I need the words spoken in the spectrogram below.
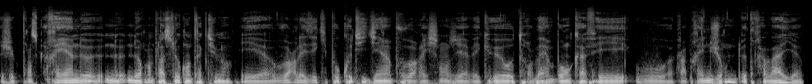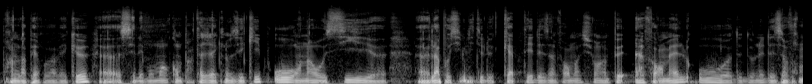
je pense que rien ne, ne, remplace le contact humain. Et euh, voir les équipes au quotidien, pouvoir échanger avec eux autour d'un bon café ou après une journée de travail, prendre l'apéro avec eux, c'est des moments qu'on partage avec nos équipes où on a aussi la possibilité de capter des informations un peu informelles ou de donner des informations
